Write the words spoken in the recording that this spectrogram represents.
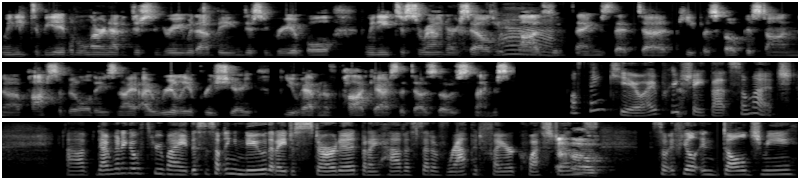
We need to be able to learn how to disagree without being disagreeable. We need to surround ourselves yeah. with positive things that uh, keep us focused on uh, possibilities. And I, I really appreciate you having a podcast that does those things. Well, thank you. I appreciate that so much. Uh, now I'm going to go through my. This is something new that I just started, but I have a set of rapid fire questions. Uh-oh. So if you'll indulge me,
